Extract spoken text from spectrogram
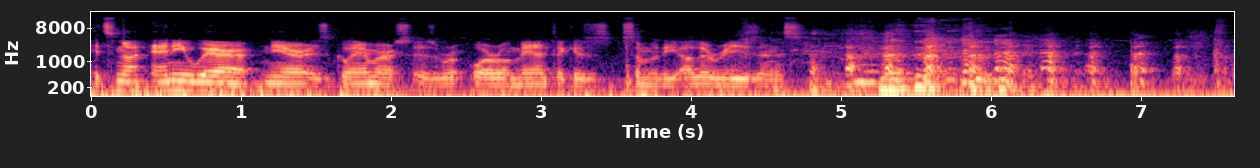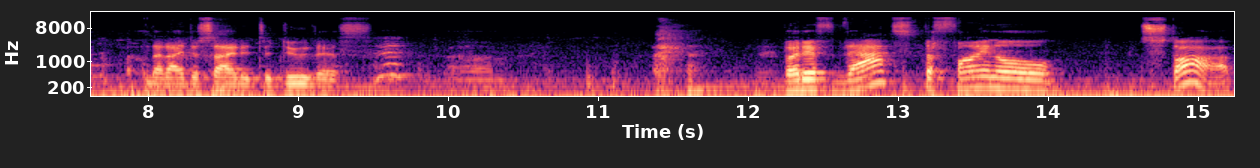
It's not anywhere near as glamorous as or romantic as some of the other reasons that I decided to do this. Um, but if that's the final stop,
